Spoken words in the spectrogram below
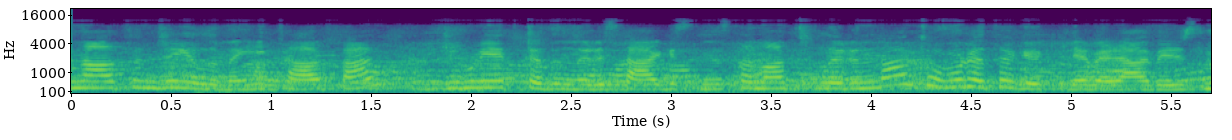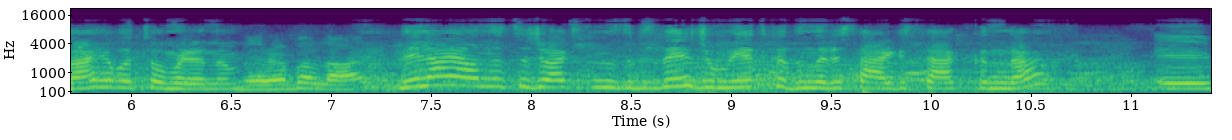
86. yılına ithafen Cumhuriyet Kadınları sergisinin sanatçılarından Tomur Atagök ile beraberiz. Merhaba Tomur Hanım. Merhabalar. Neler anlatacaksınız bize Cumhuriyet Kadınları sergisi hakkında? Ee,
